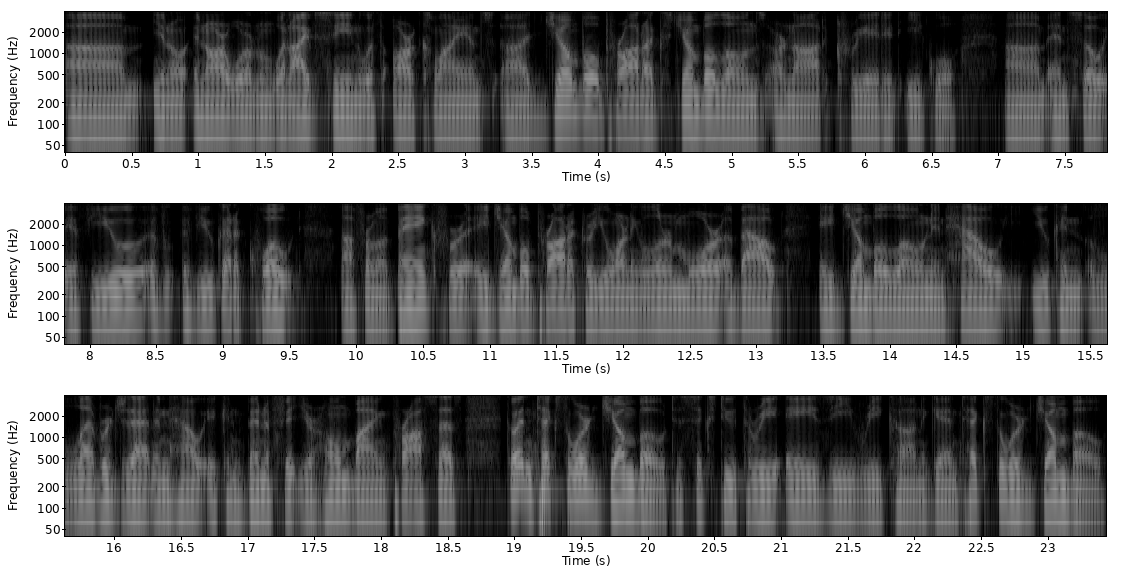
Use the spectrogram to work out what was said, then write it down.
um, you know, in our world and what I've seen with our clients, uh, jumbo products, jumbo loans are not created equal. Um, and so if you if, if you've got a quote uh, from a bank for a jumbo product, or you wanting to learn more about a jumbo loan and how you can leverage that and how it can benefit your home buying process, go ahead and text the word jumbo to 623 AZ Recon. Again, text the word jumbo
